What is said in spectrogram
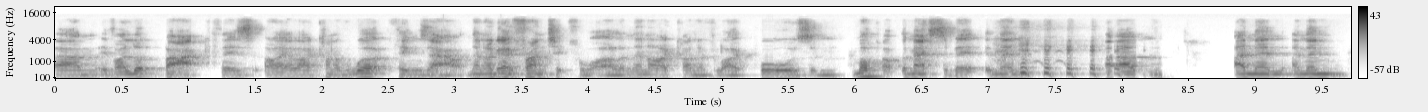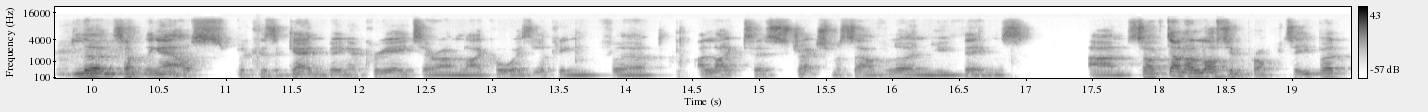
um, if I look back, there's I, I, kind of work things out, then I go frantic for a while, and then I kind of like pause and mop up the mess a bit, and then um, and then and then learn something else. Because again, being a creator, I'm like always looking for. I like to stretch myself, learn new things. Um, so I've done a lot in property, but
